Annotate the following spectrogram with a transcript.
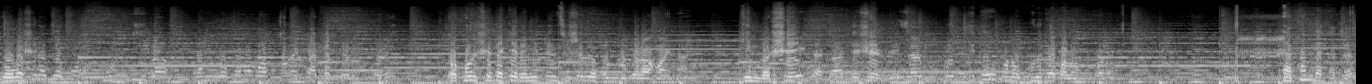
প্রবাসীরা যখন হুন্ডি বা অন্য কোনো মাধ্যমে টাকা প্রেরণ করে, তখন সেটাকে রেমিটেন্স হিসেবে গণ্য করা হয় না, কিংবা সেই টাকা দেশের রিজার্ভ বৃদ্ধিতেও কোনো ভূমিকা পালন করে এখন দেখা যাক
